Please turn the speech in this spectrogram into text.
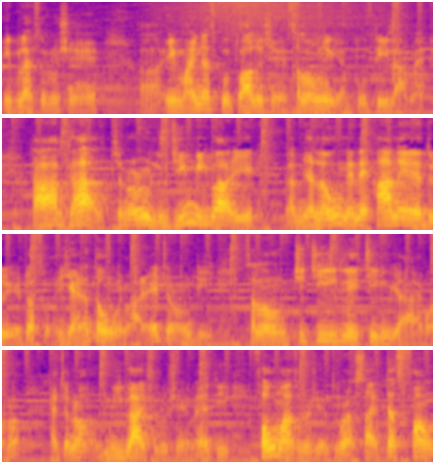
A plus ဆိုလို့ရှိရင်အာ A- ကိုသွားလို့ရှိရင်စလုံးလေးတွေကပိုသေးလာမယ်ဒါကကျွန်တော်တို့လူကြီးမိဘတွေမျက်လုံးနည်းနည်းအားနေတဲ့သူတွေအတွက်ဆိုအရန်အသုံးဝင်ပါတယ်ကျွန်တော်တို့ဒီစလုံးကြီးကြီးလေးကြည့်လို့ရတယ်ပေါ့နော်အဲကျွန်တော်မိဘတွေဆိုလို့ရှိရင်လည်းဒီဖုန်းမှာဆိုလို့ရှိရင်သူတို့က site test font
